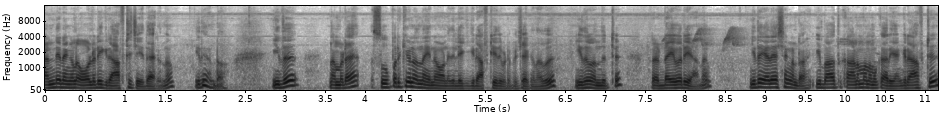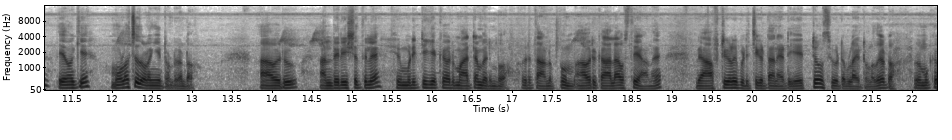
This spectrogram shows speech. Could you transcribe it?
രണ്ടിനങ്ങൾ ഓൾറെഡി ഗ്രാഫ്റ്റ് ചെയ്തായിരുന്നു. ഇത് കണ്ടോ? ഇത് നമ്മുടെ സൂപ്പർ ക്യൂൺ എന്ന ഇനമാണ് ഇതിലേക്ക് ഗ്രാഫ്റ്റ് ചെയ്ത് പിടിപ്പിച്ചേക്കുന്നത്. ഇത് വന്നിട്ട് റെഡ് ഡൈവറിയാണ് ഇത് ഏകദേശം കണ്ടോ? ഈ ഭാഗത്ത് കാണുമ്പോൾ നമുക്കറിയാം. ഗ്രാഫ്റ്റ് നോക്കിയേ മുളച്ച് തുടങ്ങിയിട്ടുണ്ട് കണ്ടോ? ആ ഒരു അന്തരീക്ഷത്തിലെ ഹ്യൂമിഡിറ്റിക്കൊക്കെ ഒരു മാറ്റം വരുമ്പോൾ ഒരു തണുപ്പും ആ ഒരു കാലാവസ്ഥയാണ് ഗ്രാഫ്റ്റുകൾ പിടിച്ചു കിട്ടാനായിട്ട് ഏറ്റവും സ്യൂട്ടബിൾ ആയിട്ടുള്ളത് കേട്ടോ. നമുക്ക്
